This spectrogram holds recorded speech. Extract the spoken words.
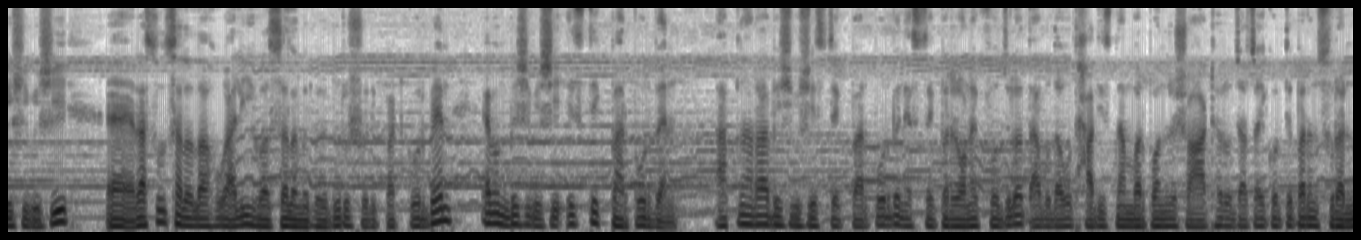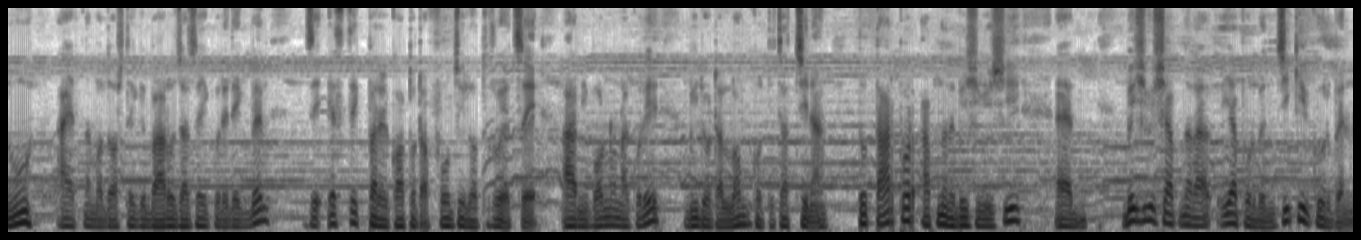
বেশি বেশি রাসূল সাল্লাল্লাহু আলী ওয়াসাল্লামের দুরূদ শরীফ পাঠ করবেন এবং বেশি বেশি ইস্তেকবার পড়বেন। আপনারা বেশি বেশি ইস্তেকবার পড়বেন। ইস্তেকবারের অনেক ফজিলত। আবু দাউদ হাদিস নাম্বার পনেরোশো আঠারো যাচাই করতে পারেন। সুরা নূহ আয়াত নাম্বার দশ থেকে বারো যাচাই করে দেখবেন যে ইস্তেকবারের কতটা ফজিলত রয়েছে। আর আমি বর্ণনা করে ভিডিওটা লং করতে চাচ্ছি না। তো তারপর আপনারা বেশি বেশি বেশি বেশি আপনারা ইয়া পড়বেন, জিকির করবেন।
